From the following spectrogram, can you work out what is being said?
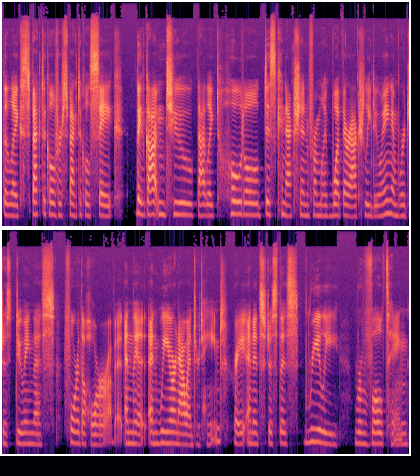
the like spectacle for spectacle's sake they've gotten to that like total disconnection from like what they're actually doing and we're just doing this for the horror of it. And the and we are now entertained right? And it's just this really revolting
